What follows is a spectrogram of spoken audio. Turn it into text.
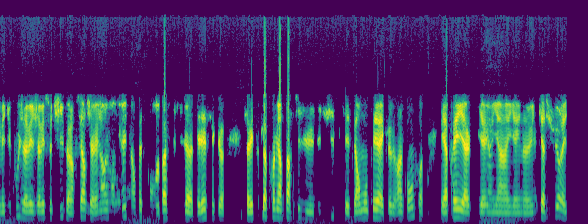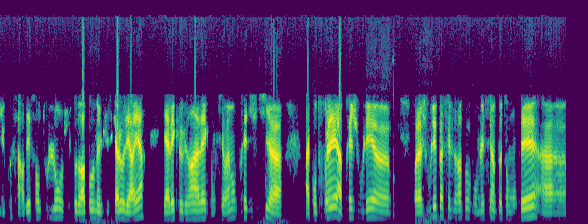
mais du coup, j'avais, j'avais ce chip. Alors certes, j'avais énormément de gris, mais en fait, ce qu'on pas, ce que je disais à la télé, c'est que j'avais toute la première partie du, chip qui était remontée avec le grain contre et après, il y a, y a, y a, une, une, cassure et du coup, ça redescend tout le long jusqu'au drapeau, même jusqu'à l'eau derrière, et avec le grain avec. Donc, c'est vraiment très difficile à, à contrôler. Après, je voulais, euh, voilà, je voulais passer le drapeau pour me laisser un peu ton monter. Euh,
